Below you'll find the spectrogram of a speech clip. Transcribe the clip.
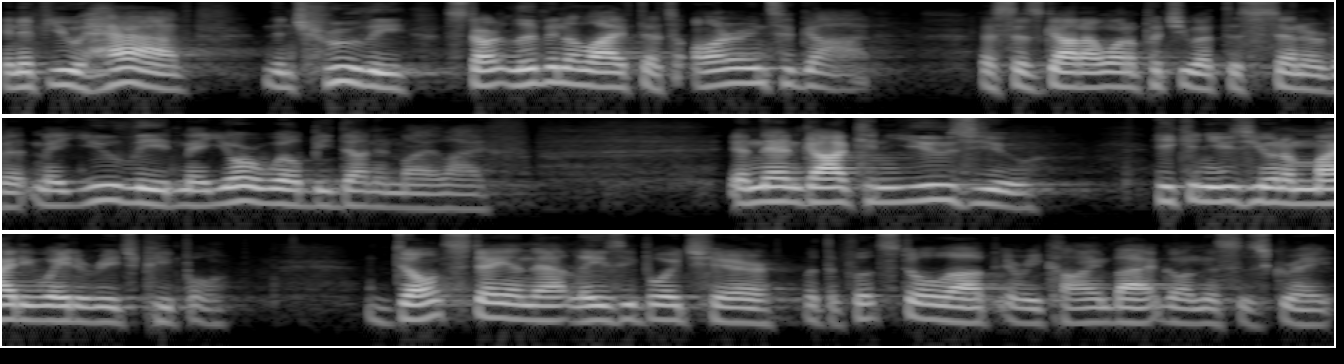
And if you have, then truly start living a life that's honoring to God, that says, God, I want to put you at the center of it. May you lead. May your will be done in my life. And then God can use you. He can use you in a mighty way to reach people. Don't stay in that La-Z-Boy chair with the footstool up and recline back going, This is great.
